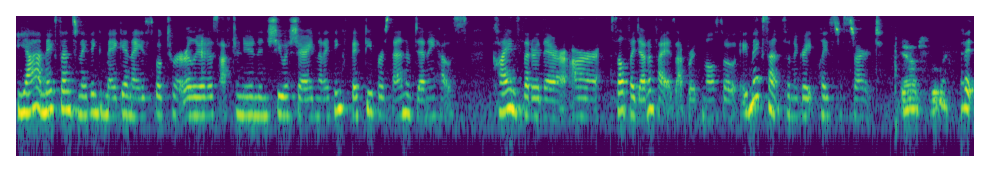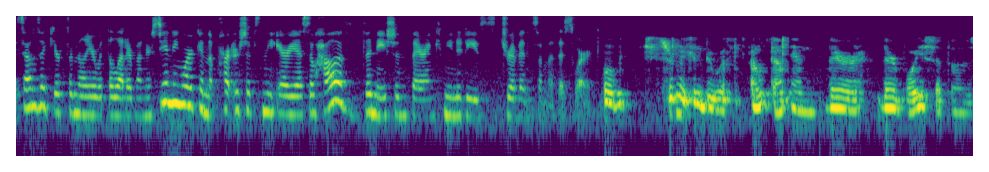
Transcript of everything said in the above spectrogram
Yeah, it makes sense. And I think Megan, I spoke to her earlier this afternoon, and she was sharing that I think 50% of Deni House clients that are there are self identify as Aboriginal. So it makes sense and a great place to start. Yeah, absolutely. It sounds like you're familiar with the Letter of Understanding work and the partnerships in the area. So, how have the nations there and communities driven some of this work? Well, we certainly couldn't do without them and their their voice at those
